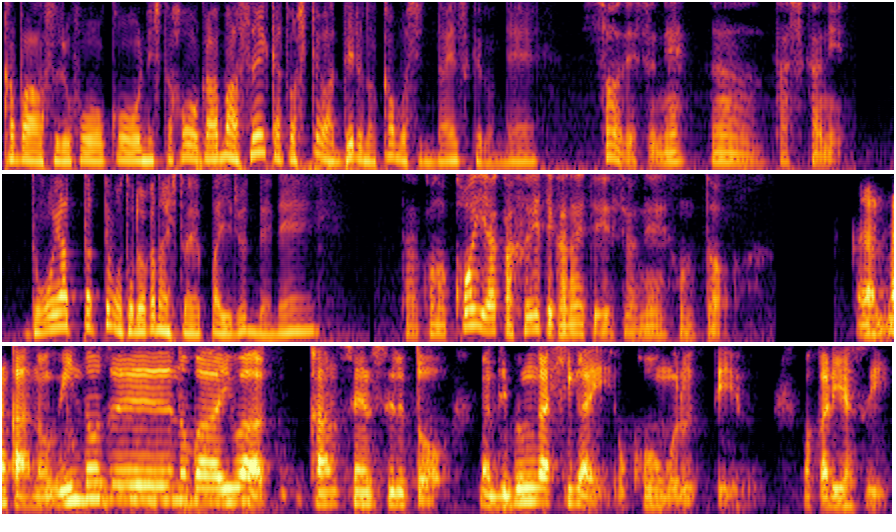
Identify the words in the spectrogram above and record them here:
カバーする方向にした方が、まあ、成果としては出るのかもしれないですけどね。そうですね。うん、確かに。どうやったっても届かない人はやっぱりいるんでね。だこの濃い赤増えていかないといいですよね、本当だから、なんかあの、Windows の場合は感染すると、まあ自分が被害を被るっていう、わかりやすい、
